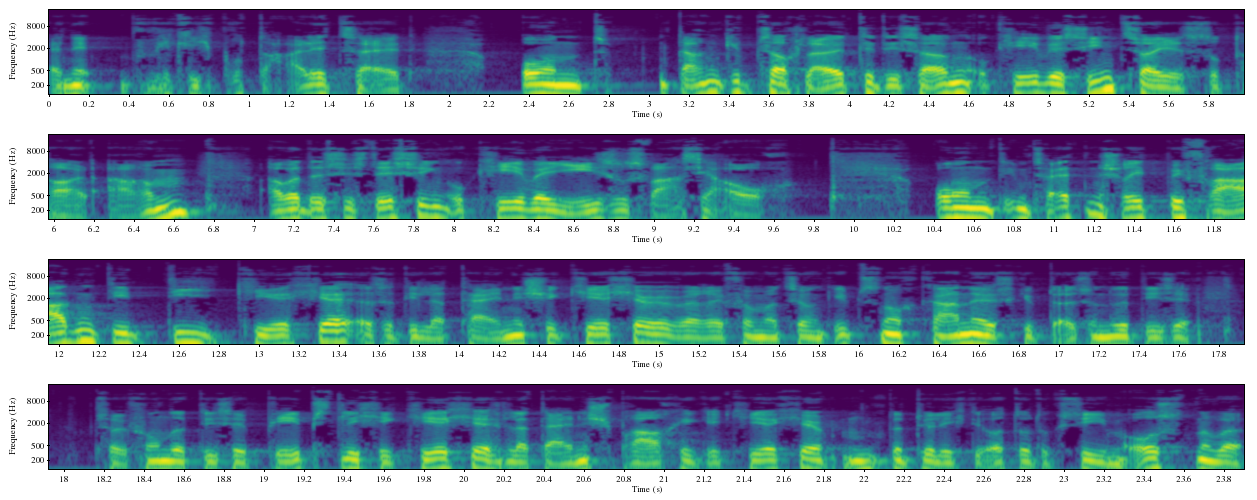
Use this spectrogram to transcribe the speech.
eine wirklich brutale Zeit. Und dann gibt's auch Leute, die sagen, okay, wir sind zwar jetzt total arm, aber das ist deswegen okay, weil Jesus war es ja auch. Und im zweiten Schritt befragen die die Kirche, also die lateinische Kirche, weil Reformation gibt's noch keine, es gibt also nur diese 1200 diese päpstliche Kirche, lateinischsprachige Kirche und natürlich die Orthodoxie im Osten, aber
